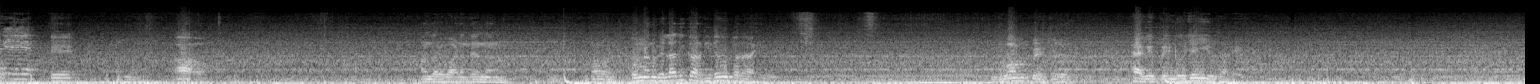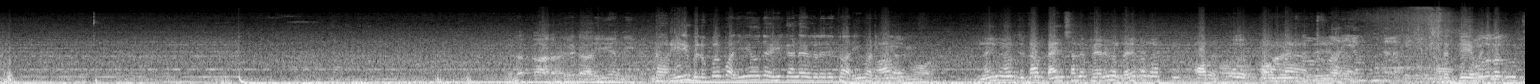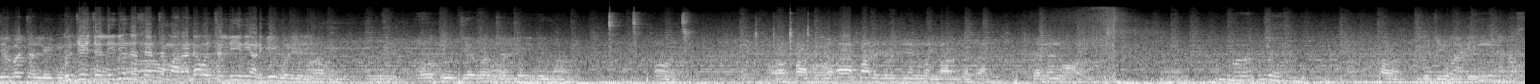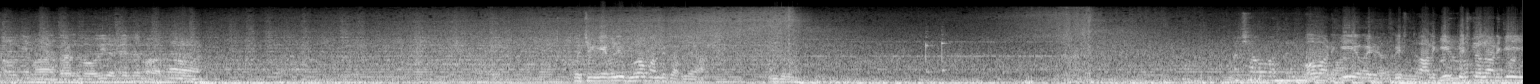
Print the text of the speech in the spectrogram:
ਇਹ ਆਹੋ। ਅੰਦਰ ਵੜਨ ਦੇ ਉਹਨਾਂ ਨੂੰ। ਉਹਨਾਂ ਨੂੰ ਵੇਲਾ ਦੀ ਘਰ ਦੀ ਤਾਂ ਵੀ ਪਤਾ ਸੀ। ਦੋਵਾਂ ਨੂੰ ਪਿਸਟਲ ਹੈਗੇ ਪਿੰਡੂ ਜਿਹੇ ਹੀ ਉਹ ਸਾਰੇ। ਇਹਦਾ ਘਰ ਆ ਇਹ ਡਰੀ ਹੈ ਨਹੀਂ। ਡਰੀ ਨਹੀਂ ਬਿਲਕੁਲ ਭਾਜੀ ਉਹ ਤਾਂ ਇਹੀ ਕਹਿੰਦੇ ਅਗਲੇ ਦੇ ਘਰ ਹੀ ਵੜ ਗਏ ਨਹੀਂ ਨਹੀਂ ਜਿੱਦਾਂ ਬੈਂਚ ਵਾਲੇ ਫੇਰ ਵੀ ਹੁੰਦੇ ਨੇ ਬੰਦਾ ਆ ਵੇਖੋ ਸਿੱਧੇ ਉਹ ਤਾਂ ਵੱਜੀ। ਦੂਜੇ ਕੋ ਚੱਲੀ ਨਹੀਂ। ਦੂਜੀ ਚੱਲੀ ਨਹੀਂ ਉਹਨੇ ਸਿਰ 'ਚ ਮਾਰਨ ਡਿਆ ਉਹ ਚੱਲੀ ਨਹੀਂ ਅੜ ਗਈ ਗੋਲੀ ਉਹਦੀ ਉਹ ਦੂਜੇ ਕੋ ਚੱਲੀ ਨਹੀਂ। ਔਰ ਪਾਟ ਆ ਪਾਟ ਦੇ ਵਿੱਚ ਨੂੰ ਮਾਰਨ ਦਾ ਚੱਲਣ ਔਰ ਦੂਜੀ ਵਾਲੀ। ਮਾਰਦਾ ਲੋਈ ਅਗੇ ਨੇ ਮਾਰ ਹਾਂ। ਉਹ ਚੰਗੇ ਵੇਲੇ ਬੂਹਾ ਬੰਦ ਕਰ ਲਿਆ। ਅੰਦਰੋਂ। ਉਹ ਅੜ ਗਈ ਹੋਵੇ ਪਿਸਟਲ ਅੜ ਗਈ ਪਿਸਟਲ ਅੜ ਗਈ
